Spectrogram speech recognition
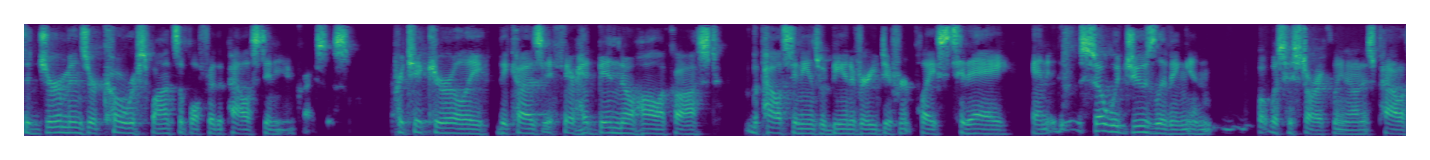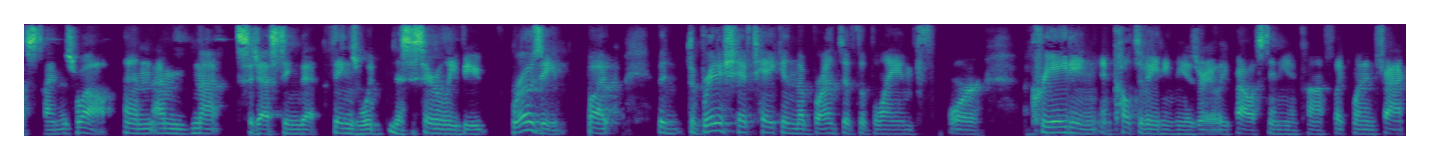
the Germans are co responsible for the Palestinian crisis, particularly because if there had been no Holocaust, the Palestinians would be in a very different place today. And so would Jews living in what was historically known as Palestine as well. And I'm not suggesting that things would necessarily be rosy, but the, the British have taken the brunt of the blame for creating and cultivating the Israeli Palestinian conflict when in fact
